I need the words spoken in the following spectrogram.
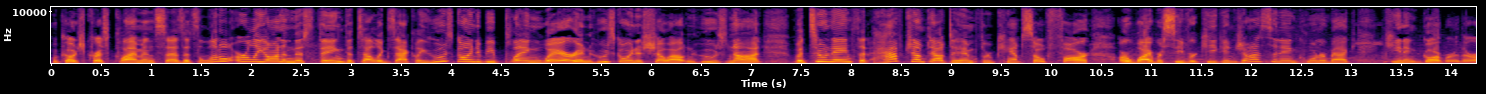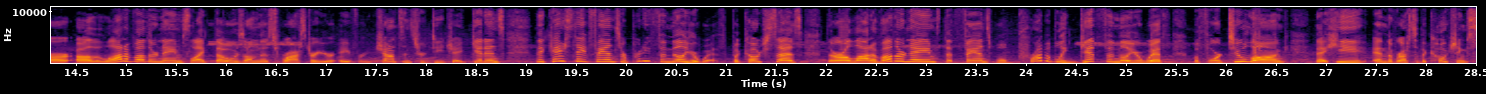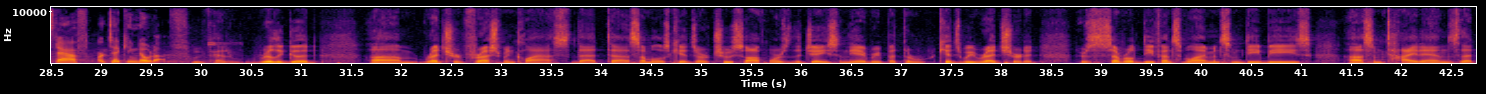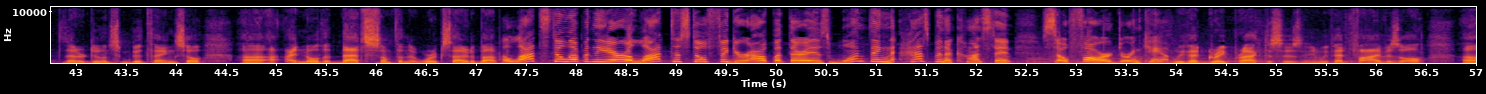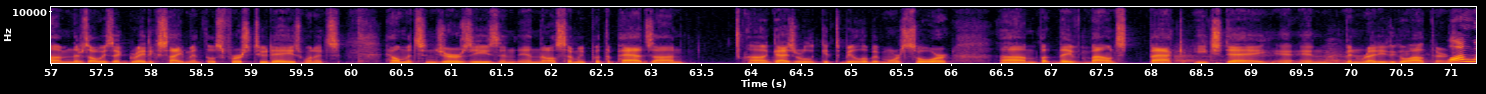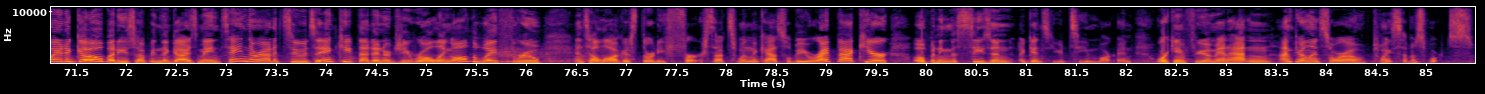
Well, Coach Chris Klieman says it's a little early on in this thing to tell exactly who's going to be playing where and who's going to show out and who's not. But two names that have jumped out to him through camp so far are wide receiver Keagan Johnson and cornerback Keenan Garber. There are a lot of other names like those on this roster. Your Avery Johnsons, your DJ Giddens, that K State fans are pretty familiar with. But Coach says there are a lot of other names that fans will probably get familiar with before too long that he and the rest of the coaching staff are taking note of. We've had a really good um, redshirt freshman class that uh, some of those kids are true sophomores, the Jason, the Avery, but the kids we redshirted, there's several defensive linemen, some DBs, uh, some tight ends that, that are doing some good things. So uh, I know that that's something that we're excited about. A lot still up in the air, a lot to still figure out, but there is one thing that has been a constant so far during camp. We've had great practices, and we've had five is all. Um, there's always that great excitement those first two days when it's helmets and jerseys, and, and then all of a sudden we put the pads on. Uh, guys will get to be a little bit more sore, um, but they've bounced back each day and, and, been ready to go out there. Long way to go, but he's hoping the guys maintain their attitudes and keep that energy rolling all the way through until August 31st. That's when the Cats will be right back here opening the season against UT Martin. Working for you in Manhattan, I'm Caroline Soro, 27 Sports.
